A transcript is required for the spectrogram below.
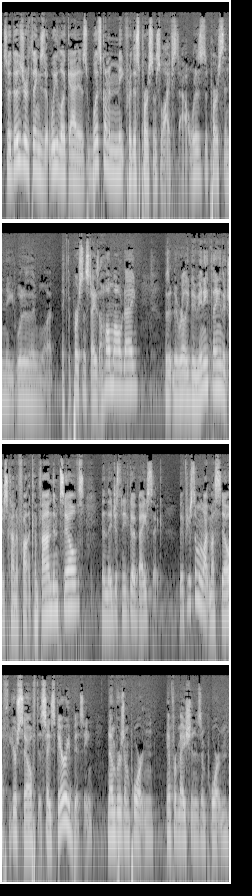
So those are things that we look at is what's going to meet for this person's lifestyle. What does the person need? What do they want? If the person stays at home all day, doesn't really do anything? They're just kind of fi- confine themselves. Then they just need to go basic. But if you're someone like myself, yourself, that stays very busy, numbers are important, information is important,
